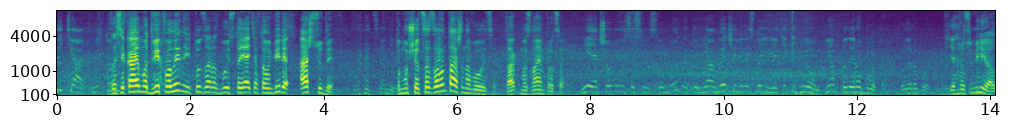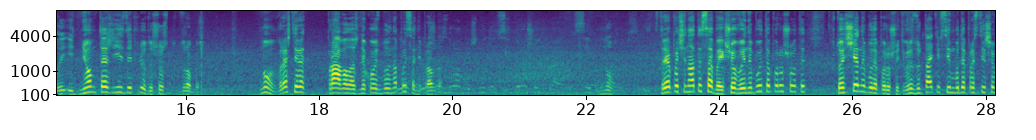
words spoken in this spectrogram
летять. Ніхто Засікаємо дві хвилини і тут зараз будуть стояти автомобілі аж сюди. не... Це ні. Тому що це завантажена вулиця. Так, ми знаємо про це. Ні, якщо вулиця св- свободна, то я ввечері не стою, я тільки днем. Днем, коли робота. Коли робота. Я розумію, але і днем теж їздять люди. Що ж тут зробиш? Ну, врешті правила ж для когось були написані, ну, правда? Ну, що зробиш? Ну тут всі порушують правила. Всі, Ну. правила, всі. Треба починати з себе. Якщо ви не будете порушувати, хтось ще не буде порушувати. В результаті всім буде простіше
